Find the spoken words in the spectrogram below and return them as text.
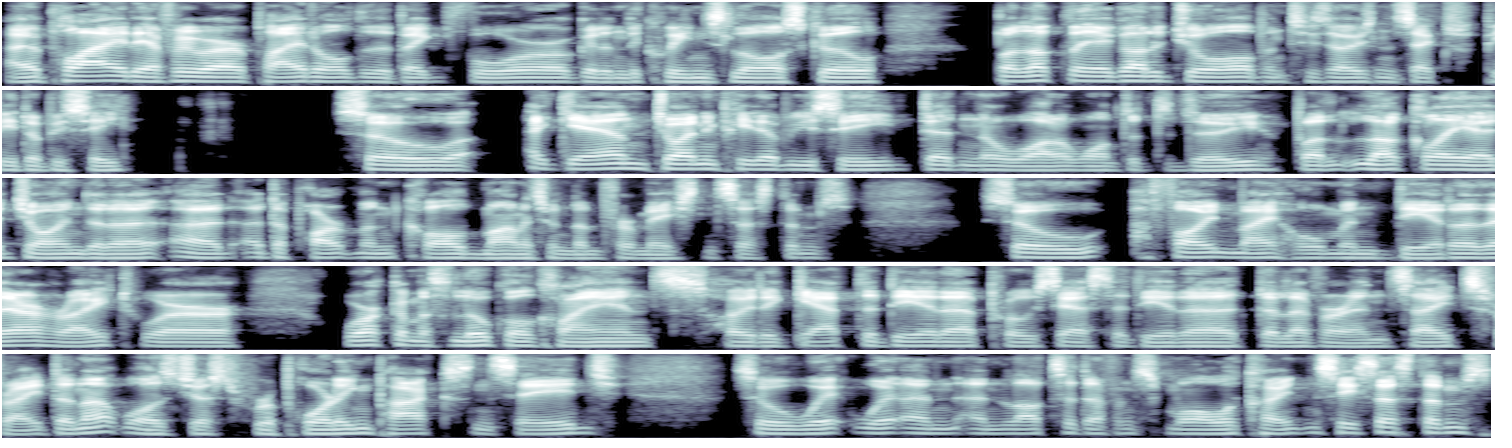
I applied everywhere, applied all to the big four, or got into Queen's Law School. But luckily, I got a job in 2006 with PwC. So again, joining PwC, didn't know what I wanted to do, but luckily I joined a, a, a department called Management Information Systems. So I found my home in data there, right? Where working with local clients, how to get the data, process the data, deliver insights, right? And that was just reporting packs and Sage. So we, we, and, and lots of different small accountancy systems.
